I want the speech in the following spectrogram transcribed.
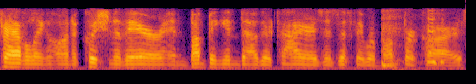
traveling on a cushion of air and bumping into other tires as if they were bumper cars.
